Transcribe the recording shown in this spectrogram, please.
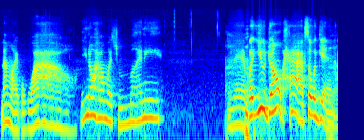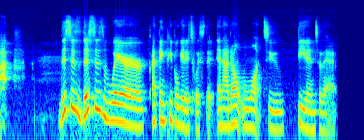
And I'm like, wow, you know how much money? Man, but you don't have. So again, yeah. I, this is this is where I think people get it twisted, and I don't want to feed into that.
